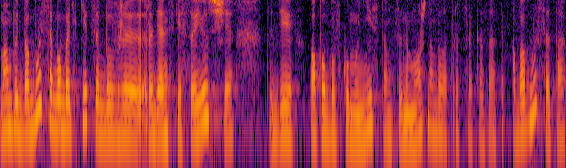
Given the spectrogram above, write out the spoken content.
Мабуть, бабуся, бо батьки це був вже Радянський Союз ще. Тоді папа був комуністом, це не можна було про це казати. А бабуся так.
